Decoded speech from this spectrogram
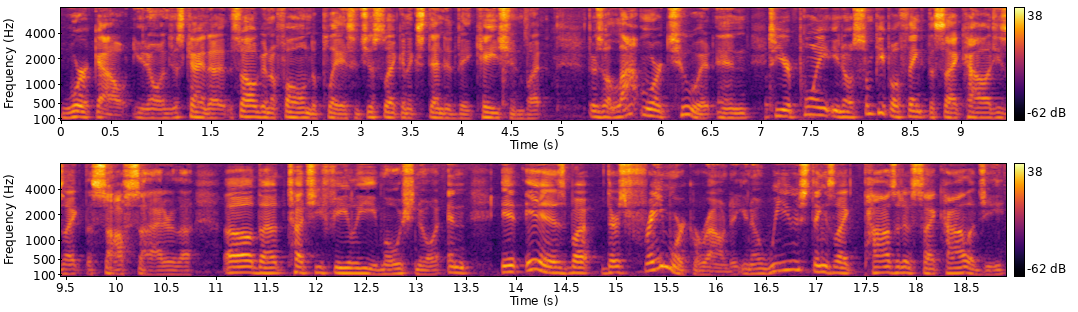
work out, you know, and just kind of it's all going to fall into place. It's just like an extended vacation, but there's a lot more to it. And to your point, you know, some people think the psychology is like the soft side or the oh the touchy feely emotional, and it is, but there's framework around it. You know, we use things like positive psychology,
